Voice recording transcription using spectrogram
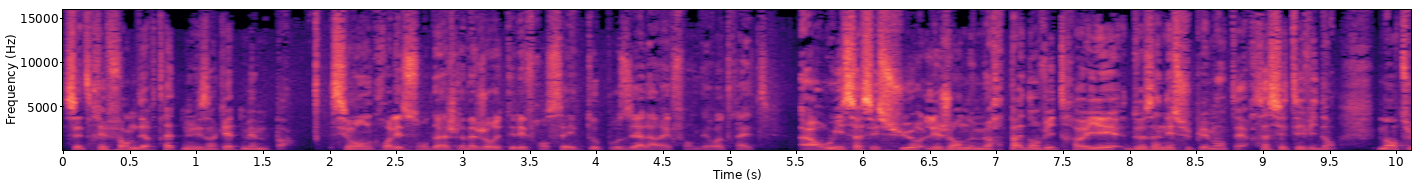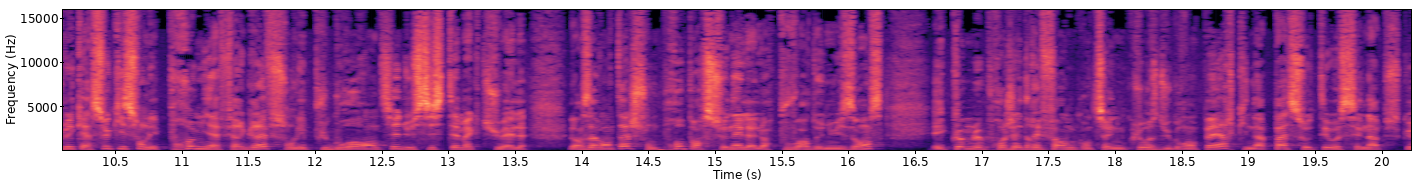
Cette réforme des retraites ne les inquiète même pas. Si on en croit les sondages, la majorité des Français est opposée à la réforme des retraites. Alors oui, ça c'est sûr, les gens ne meurent pas d'envie de travailler deux années supplémentaires, ça c'est évident. Mais en tous les cas, ceux qui sont les premiers à faire grève sont les plus gros rentiers du système actuel. Leurs avantages sont proportionnels à leur pouvoir de nuisance. Et comme le projet de réforme contient une clause du grand-père qui n'a pas sauté au Sénat puisque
